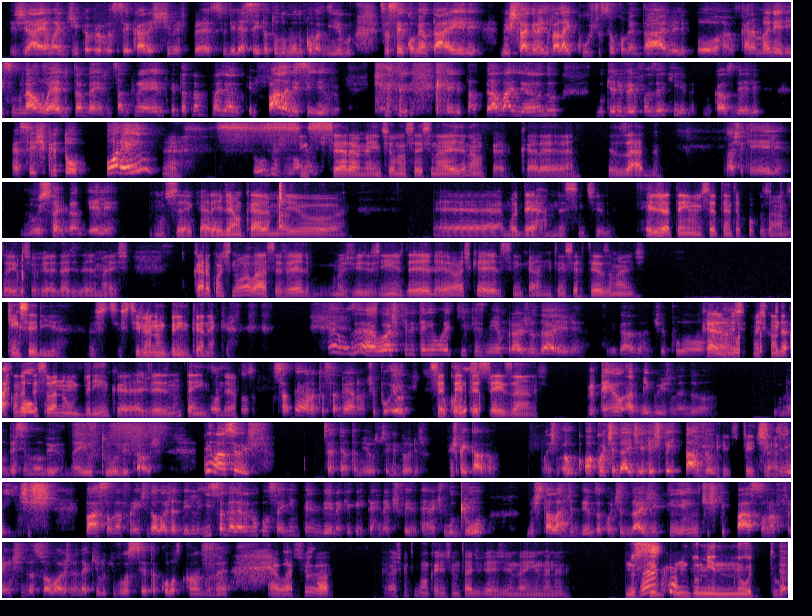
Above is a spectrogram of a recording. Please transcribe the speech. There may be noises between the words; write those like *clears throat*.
já é uma dica para você, cara, Steven Pressfield, ele aceita todo mundo como amigo. Se você comentar ele no Instagram, ele vai lá e curte o seu comentário. Ele, porra, o cara é maneiríssimo na web também. A gente sabe que não é ele porque ele está trabalhando, porque ele fala nesse livro. *laughs* ele está trabalhando no que ele veio fazer aqui. Né? No caso dele, é ser escritor. Porém, É. Todos nós. Sinceramente, eu não sei se não é ele, não, cara. O cara é pesado. acha que é ele? No Não sei. Instagram dele? Não sei, cara. Ele é um cara meio é, moderno nesse sentido. Ele já tem uns 70 e poucos anos aí, deixa eu ver a idade dele, mas o cara continua lá. Você vê ele nos videozinhos dele, eu acho que é ele sim, cara. Não tenho certeza, mas. Quem seria? O St- Steven não brinca, né, cara? É, mas é, eu acho que ele teria uma equipezinha pra ajudar ele, tá ligado? Tipo. Cara, mas- mas, quando, quando a pessoa não brinca, às vezes não tem, entendeu? Tô sabendo, tô sabendo. Tipo, eu, 76 anos. eu tenho amigos, né, do, do mundo desse mundo, né, YouTube e tal. Tem lá seus 70 mil seguidores. Respeitável. A quantidade respeitável *laughs* de Respeitável. clientes passam na frente da loja dele. Isso a galera não consegue entender, né? O que a internet fez. A internet mudou no estalar de dedos a quantidade de clientes que passam na frente da sua loja, né? Daquilo que você está colocando, né? É, eu acho, eu acho muito bom que a gente não tá divergindo ainda, né? No segundo minuto. *laughs*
